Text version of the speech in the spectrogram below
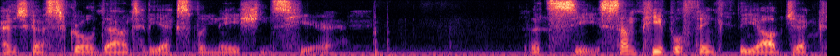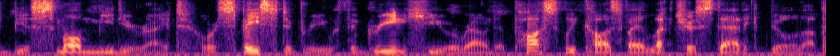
I'm just to scroll down to the explanations here. Let's see. Some people think the object could be a small meteorite or space debris with a green hue around it, possibly caused by electrostatic buildup.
